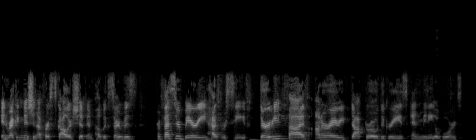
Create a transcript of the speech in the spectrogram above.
In recognition of her scholarship and public service, Professor Berry has received 35 honorary doctoral degrees and many awards,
